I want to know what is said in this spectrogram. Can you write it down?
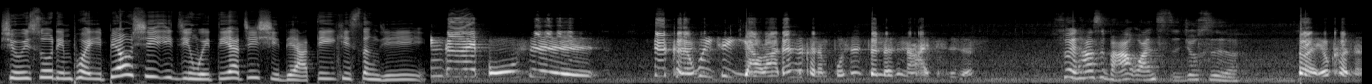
兽医师林佩仪表示，伊认为猪仔只是掠猪去算字。应该不是，他可能会去咬啦，但是可能不是真的是拿来吃的。所以他是把它玩死就是了。对，有可能。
